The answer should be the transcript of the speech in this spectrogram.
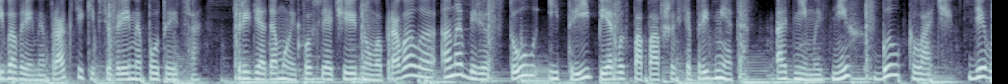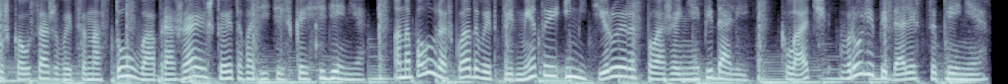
и во время практики все время путается. Придя домой после очередного провала, она берет стул и три первых попавшихся предмета – Одним из них был клатч. Девушка усаживается на стул, воображая, что это водительское сиденье, а на полу раскладывает предметы, имитируя расположение педалей. Клатч в роли педали сцепления.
